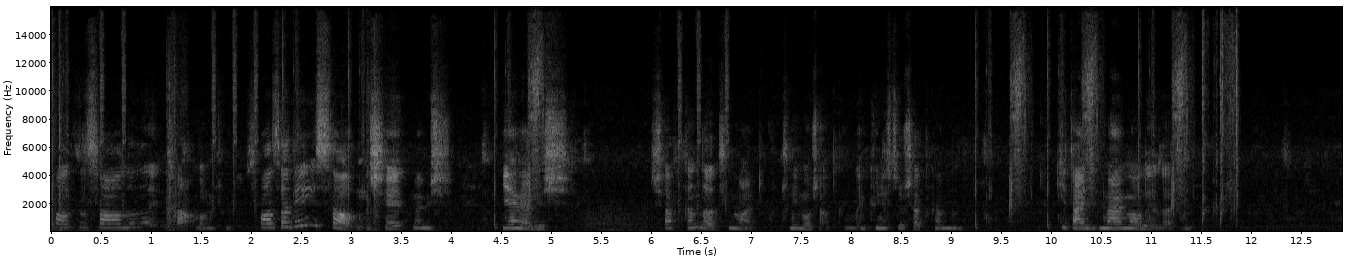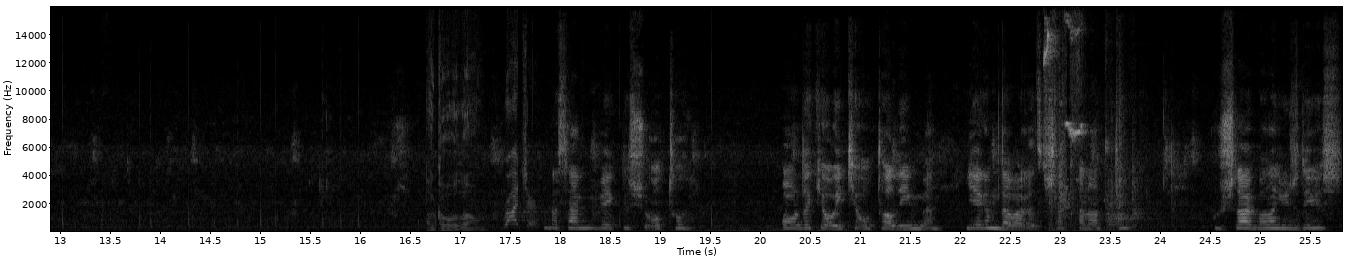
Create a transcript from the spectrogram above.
Fazla sağlığını yapmamış. Fazla değil sağlığını şey etmemiş. Yememiş. Şatkanı da atayım artık. Kurtulayım o şatkandan. Külüstür şatkandan. İki tanecik mermi oluyor zaten. I'll go alone. Roger. Da sen bir bekle şu otu. Oradaki o iki otu alayım ben. Yerim de var azıcık attım. Kuşlar bana yüzde yüz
